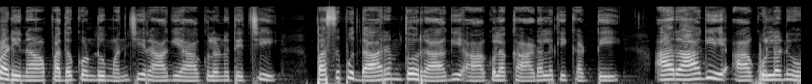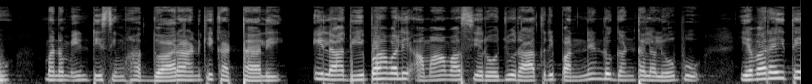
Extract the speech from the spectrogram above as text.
పడిన పదకొండు మంచి రాగి ఆకులను తెచ్చి పసుపు దారంతో రాగి ఆకుల కాడలకి కట్టి ఆ రాగి ఆకులను మనం ఇంటి సింహద్వారానికి కట్టాలి. ఇలా దీపావళి అమావాస్య రోజు రాత్రి పన్నెండు గంటలలోపు ఎవరైతే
